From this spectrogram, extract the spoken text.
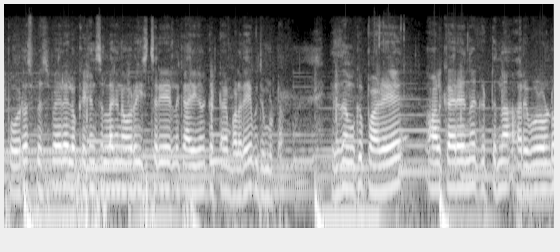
ഇപ്പോൾ ഓരോ സ്പെസിഫൈ ആയ ലൊക്കേഷൻസുള്ള അങ്ങനെ ഓരോ ഹിസ്റ്ററി ആയിട്ടുള്ള കാര്യങ്ങൾ കിട്ടാൻ വളരെ ബുദ്ധിമുട്ടാണ്. ഇത് നമുക്ക് പഴയ ആൾക്കാരിൽ നിന്ന് കിട്ടുന്ന അറിവുകൊണ്ട്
